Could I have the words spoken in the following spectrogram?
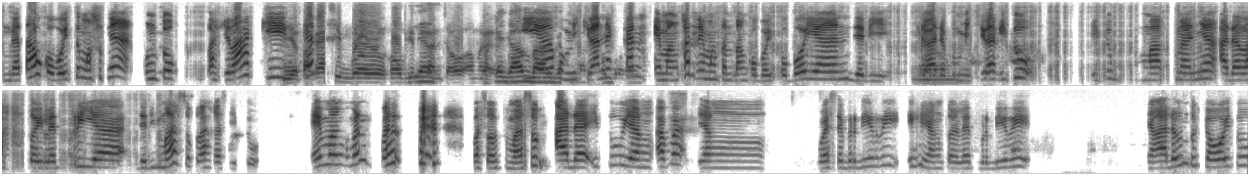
Nggak tahu cowboy itu maksudnya untuk laki-laki Iya kan? pakai simbol covid Iya, kan cowok sama Pakai gambar. iya gambar pemikirannya cowboy. kan emang kan emang tentang koboi-koboyan jadi nggak ada Hmm. pemikiran itu itu maknanya adalah toilet pria. Jadi masuklah ke situ emang kemarin pas, pas waktu masuk ada itu yang apa yang WC berdiri eh yang toilet berdiri. Yang ada untuk cowok itu.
